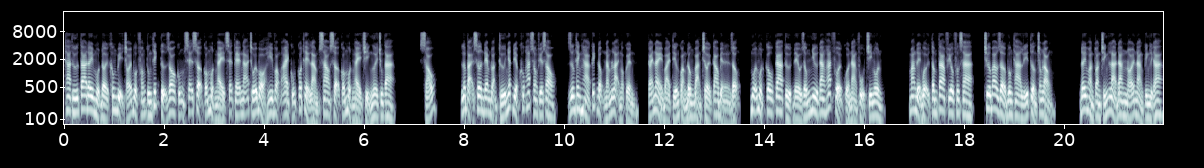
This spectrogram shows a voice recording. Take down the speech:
Tha thứ ta đây một đời không bị trói buộc phóng túng thích tự do cũng sẽ sợ có một ngày sẽ té ngã chối bỏ hy vọng ai cũng có thể làm sao sợ có một ngày chỉ ngươi chúng ta. Sáu. Lâm tại sơn đem đoạn thứ nhất điệp khúc hát xong phía sau, dương thanh hà kích động nắm lại ngọc quyền, cái này bài tiếng quảng đông bạn trời cao biển rộng mỗi một câu ca từ đều giống như đang hát phổi của nàng phụ chi ngôn, mang để ngội tâm ta phiêu phương xa, chưa bao giờ bông tha lý tưởng trong lòng. Đây hoàn toàn chính là đang nói nàng kinh lịch a.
